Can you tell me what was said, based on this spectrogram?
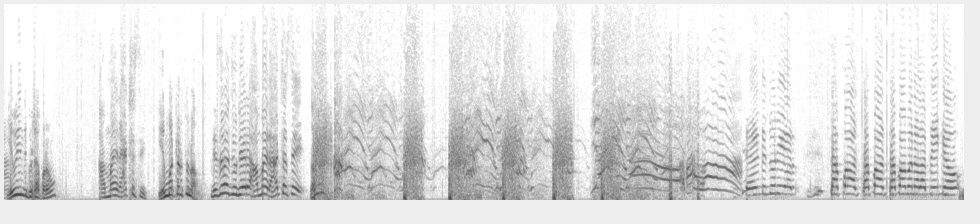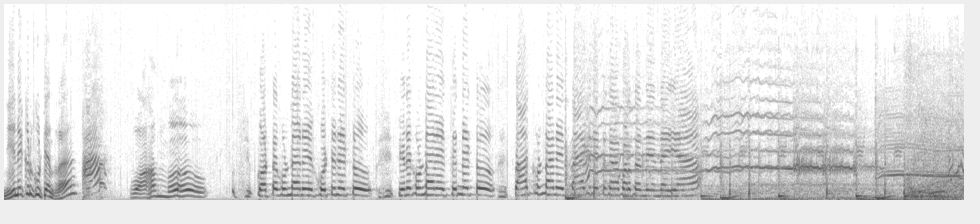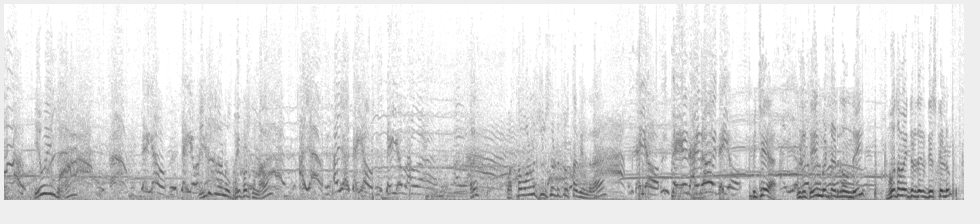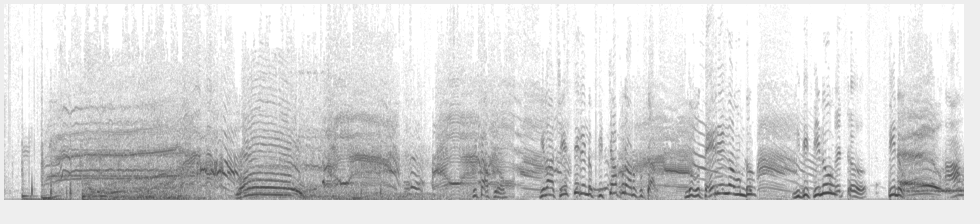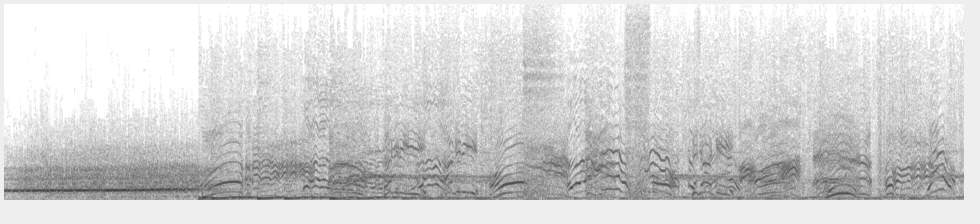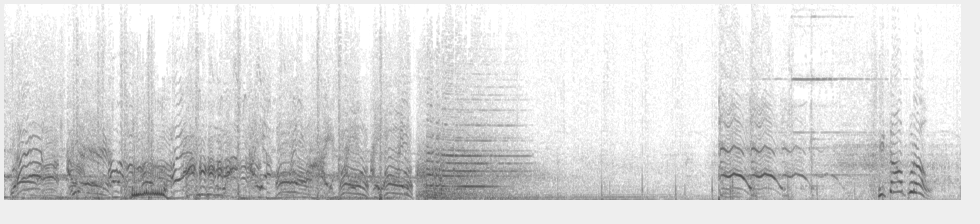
ఏమైంది పిఠాపురం? అమ్మాయి రాక్షసి. ఏం మాట్లాడుతున్నావు? నిజమే జూనియర్ అమ్మాయి రాక్షసి. ఏంటి జూనియర్. టపా టపా టపామని అలా పీకావు. నేనెక్కడ కొట్టాను రా వామ్మో. కొట్టకుండానే కొట్టినట్టు తినకుండానే తిన్నట్టు తాగకుండానే తాగినట్టు కనపడుతుంది ఏందయ్యా? ఏమైందిరా? ఎందుకు నువ్వు భయపడుతున్నావు? అయ్యో, అయ్యో, దెయ్యం, దెయ్యం, బావా. అరే కొత్త వాళ్ళని చూసినట్టు చూస్తావేంద్రా. పిచ్చయ్య వీడి దెయ్యం పెట్టినట్టుగా ఉంది. భూత వైద్యుడి దగ్గర తీసుకెళ్ళు. పిఠాపురం ఇలా చేస్తే రెండు పిచ్చాపురం అనుకుంటారు నువ్వు ధైర్యంగా ఉండు. ఇది తిను. పెట్టు. తిను. ఆ?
